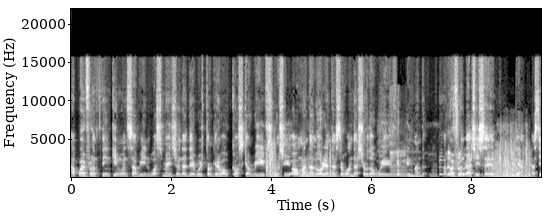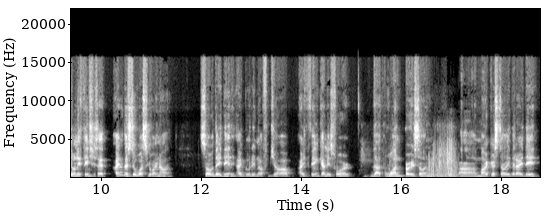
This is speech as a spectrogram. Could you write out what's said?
Apart from thinking when Sabine was mentioned that they were talking about Koska Reeves, because she, oh, Mandalorian, that's the one that showed up with Mm. in Manda- Mm. Apart from that, she said, yeah, that's the only thing. She said, I understood what's going on. So they did a good enough job, I think, at least for that one person uh, marker study that I did,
